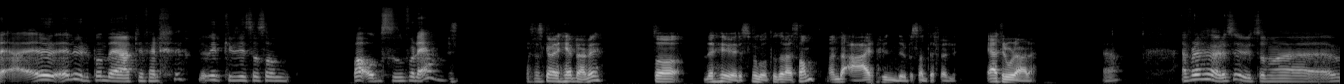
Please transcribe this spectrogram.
Det, jeg lurer på om det er tilfeldig. Det virker liksom sånn Hva er oddsen for det? Hvis jeg skal være helt ærlig, så det høres for godt ut til å være sant, men det er 100 tilfeldig. Jeg tror det er det. Ja, for det høres jo ut som eh,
